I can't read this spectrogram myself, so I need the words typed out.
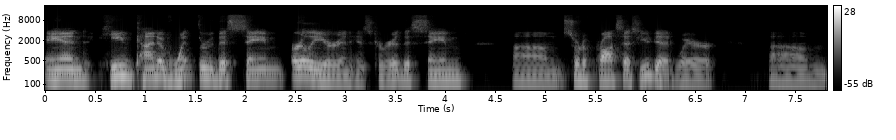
and he kind of went through this same earlier in his career, this same um, sort of process you did, where um,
